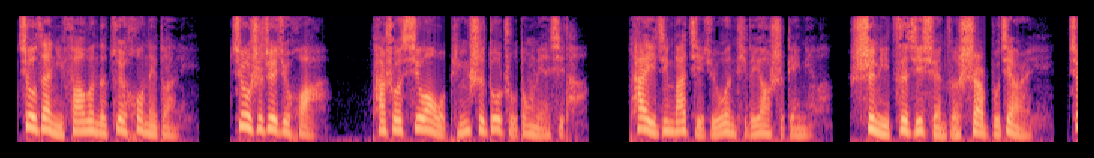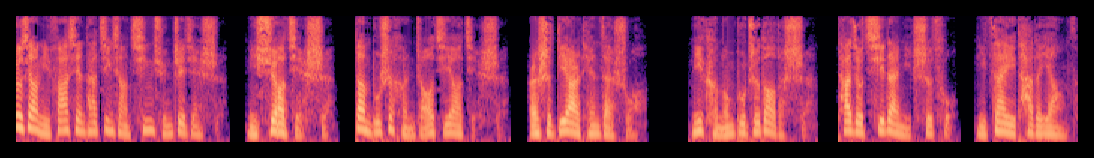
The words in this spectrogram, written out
就在你发问的最后那段里，就是这句话。他说希望我平时多主动联系他，他已经把解决问题的钥匙给你了，是你自己选择视而不见而已。就像你发现他镜像亲群这件事，你需要解释，但不是很着急要解释，而是第二天再说。你可能不知道的是，他就期待你吃醋，你在意他的样子，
